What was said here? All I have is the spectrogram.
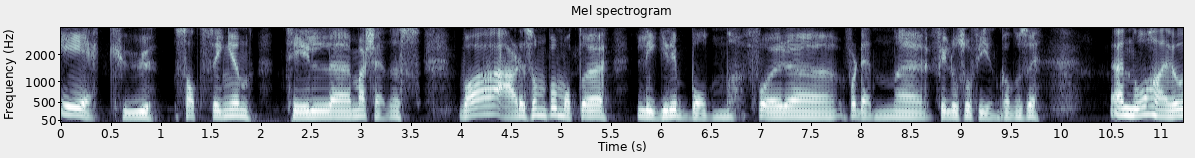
EQ-satsingen til eh, Mercedes. Hva er det som på en måte ligger i bånn for, for den filosofien, kan du si? Nå har jo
